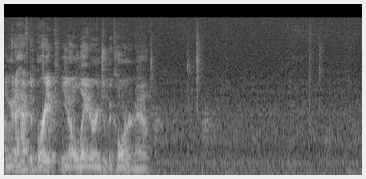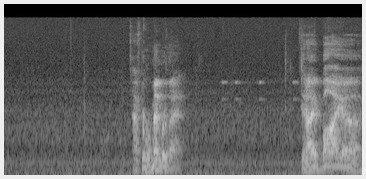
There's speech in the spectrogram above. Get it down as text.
I'm going to have to brake, you know, later into the corner now. I have to remember that. Did I buy a,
